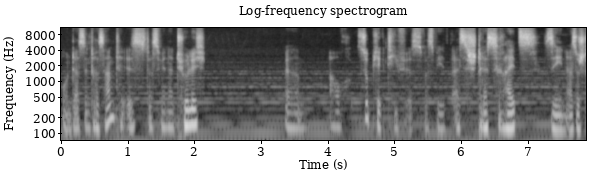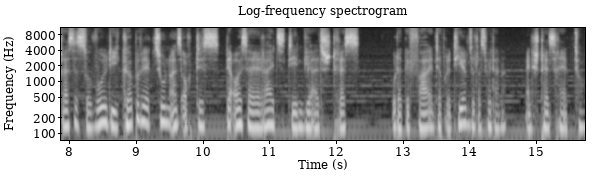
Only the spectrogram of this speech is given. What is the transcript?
Und das Interessante ist, dass wir natürlich ähm, auch subjektiv ist, was wir als Stressreiz sehen. Also Stress ist sowohl die Körperreaktion als auch das, der äußere Reiz, den wir als Stress oder Gefahr interpretieren, sodass wir dann eine Stressreaktion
